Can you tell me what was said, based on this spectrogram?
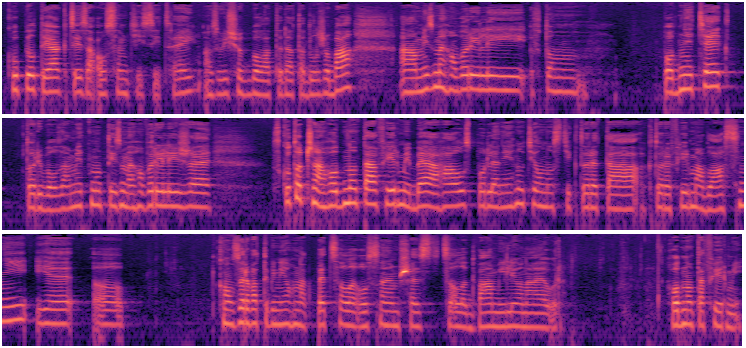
kúpil tie akcie za 8 tisíc, a zvyšok bola teda tá dlžoba. A my sme hovorili v tom podnete, ktorý bol zamietnutý, sme hovorili, že skutočná hodnota firmy BA House podľa nehnuteľnosti, ktoré, tá, ktoré firma vlastní, je e, konzervatívny ohľad 5,8, 6,2 milióna eur hodnota firmy.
